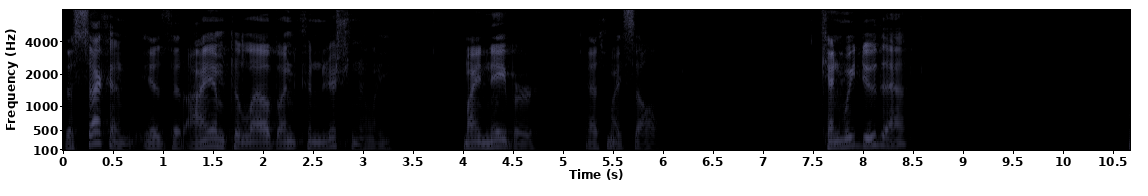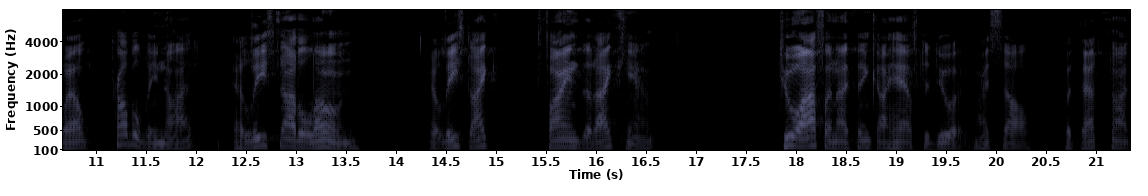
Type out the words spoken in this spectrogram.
The second is that I am to love unconditionally my neighbor as myself. Can we do that? Well, probably not, at least not alone. At least I find that I can't. Too often I think I have to do it myself, but that's not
